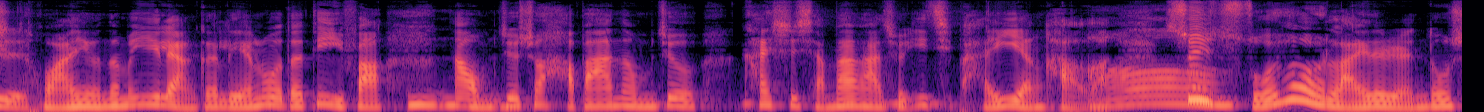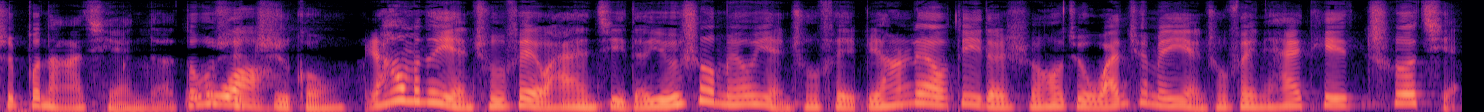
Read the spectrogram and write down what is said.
是团有那么一两个联络的地方，那我们就说好吧，那我们就开始想办法就一起排演好了。所以所有来的人都是不拿钱的，都是志工。然后我们的演出费我还很记得，有的时候没有演出费，比方撂地的时候就完全没演出费，你还贴车钱，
